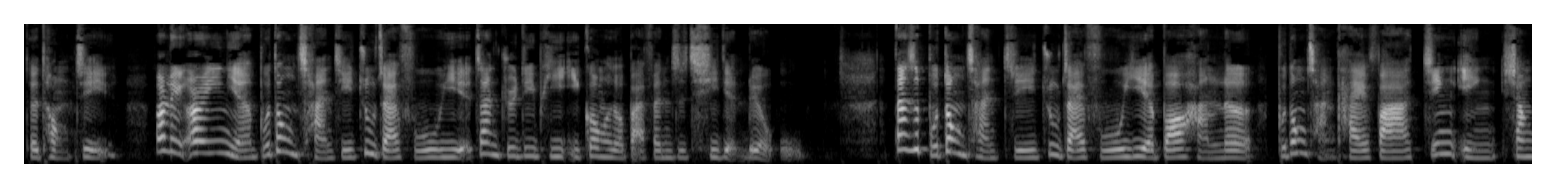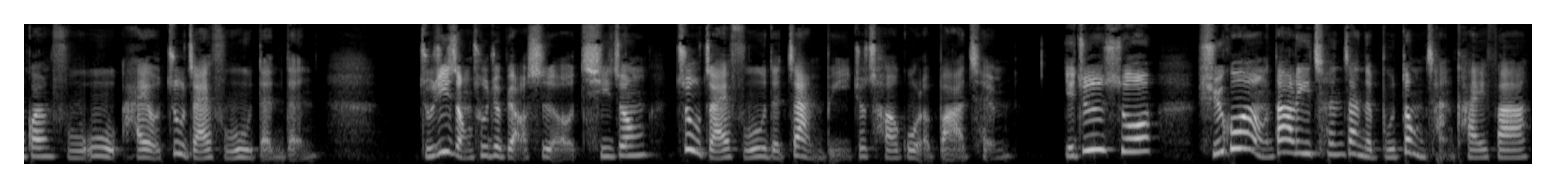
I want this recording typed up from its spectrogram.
的统计，二零二一年不动产及住宅服务业占 GDP 一共有百分之七点六五。但是不动产及住宅服务业包含了不动产开发、经营相关服务，还有住宅服务等等。主计总处就表示哦，其中住宅服务的占比就超过了八成。也就是说，徐国勇大力称赞的不动产开发，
